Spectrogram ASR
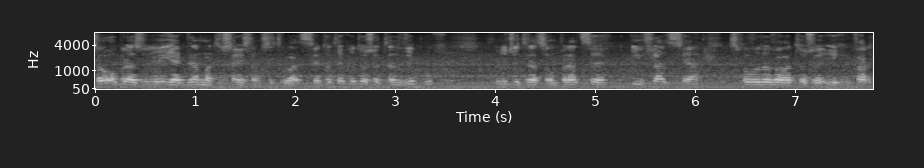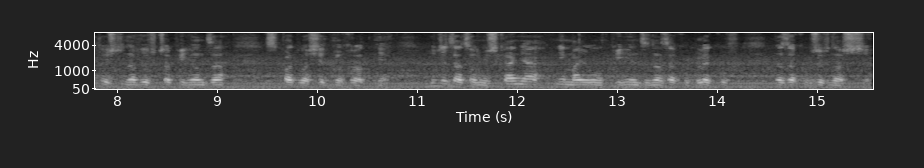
To obrazuje, jak dramatyczna jest tam sytuacja. Do tego doszedł ten wybuch, ludzie tracą pracę, inflacja spowodowała to, że ich wartość nabywcza pieniądza spadła siedmiokrotnie. Ludzie tracą mieszkania, nie mają pieniędzy na zakup leków, na zakup żywności.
